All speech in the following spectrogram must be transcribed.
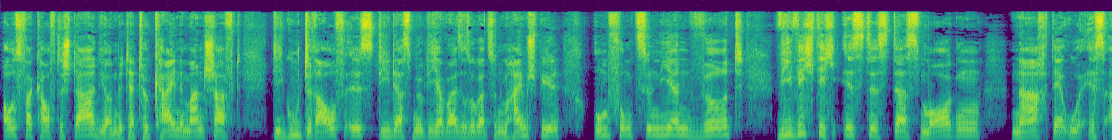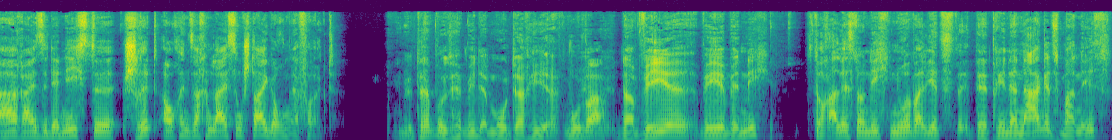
Ausverkauftes Stadion mit der Türkei eine Mannschaft, die gut drauf ist, die das möglicherweise sogar zu einem Heimspiel umfunktionieren wird. Wie wichtig ist es, dass morgen nach der USA-Reise der nächste Schritt auch in Sachen Leistungssteigerung erfolgt? Da muss ja wieder Montag hier. Wo war? Na, wehe, wehe, wenn nicht. Ist doch alles noch nicht nur, weil jetzt der Trainer Nagelsmann ist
